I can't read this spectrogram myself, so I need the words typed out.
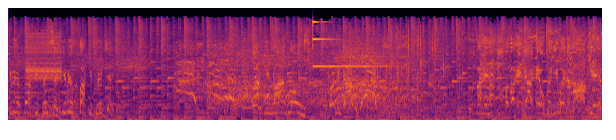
Give me the fucking pig's head! Give me the fucking pig's head! Fucking mongrels! Fucking go! Fucking, I fucking got little piggy with the market!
